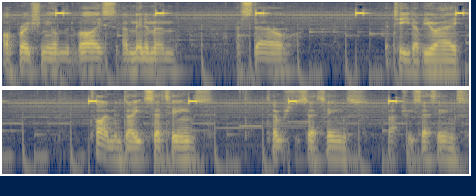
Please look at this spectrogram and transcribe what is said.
operationally on the device, a minimum, a TWA, time and date settings, temperature settings, battery settings,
